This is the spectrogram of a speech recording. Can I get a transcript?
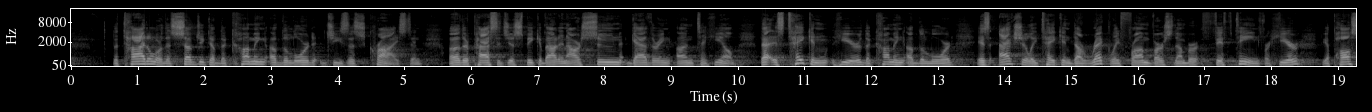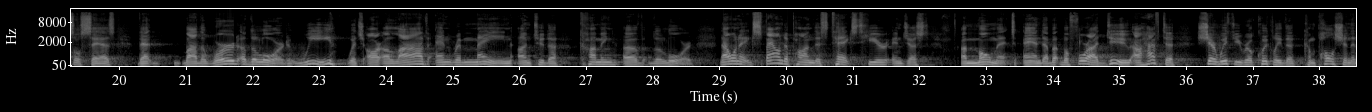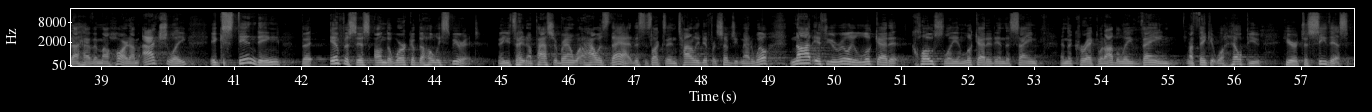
the title or the subject of the coming of the Lord Jesus Christ. And other passages speak about in our soon gathering unto him. That is taken here, the coming of the Lord, is actually taken directly from verse number 15. For here, the apostle says that by the word of the Lord, we which are alive and remain unto the coming of the Lord. Now, I want to expound upon this text here in just a moment. And, uh, but before I do, I'll have to share with you real quickly the compulsion that I have in my heart. I'm actually extending the emphasis on the work of the Holy Spirit. Now, you'd say, now, Pastor Brown, how is that? This is like an entirely different subject matter. Well, not if you really look at it closely and look at it in the same and the correct, what I believe, vein. I think it will help you here to see this.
